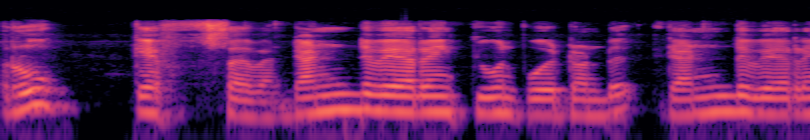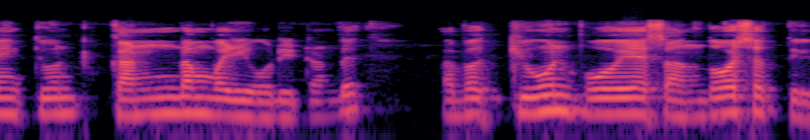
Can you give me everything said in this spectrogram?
റൂക്ക് എഫ് സെവൻ രണ്ട് പേരുടെയും ക്യൂൻ പോയിട്ടുണ്ട്. രണ്ട് പേരുടെയും ക്യൂൻ കണ്ടം വഴി ഓടിയിട്ടുണ്ട്. അപ്പൊ ക്യൂൻ പോയ സന്തോഷത്തിൽ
